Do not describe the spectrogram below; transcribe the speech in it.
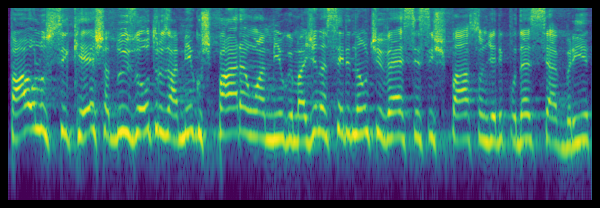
Paulo se queixa dos outros amigos para um amigo. Imagina se ele não tivesse esse espaço onde ele pudesse se abrir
